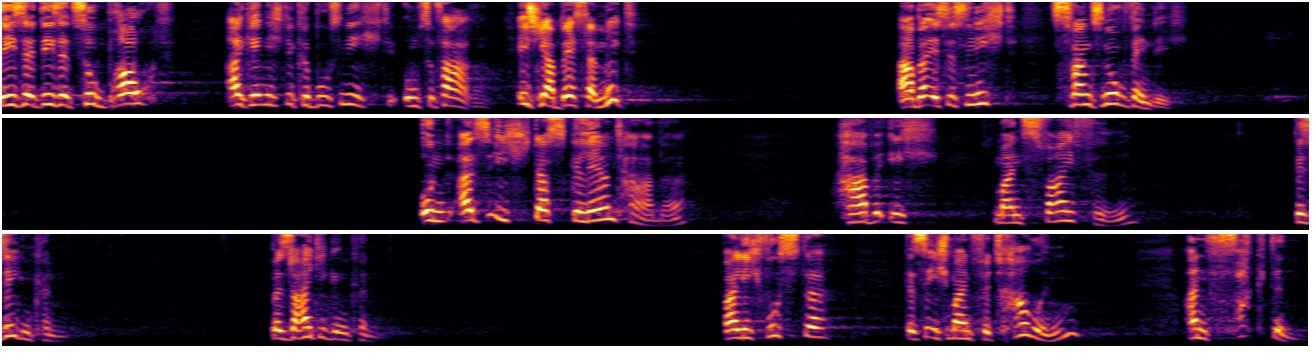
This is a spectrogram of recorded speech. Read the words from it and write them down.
Dieser, dieser Zug braucht eigentlich den Caboose nicht, um zu fahren. Ist ja besser mit. Aber es ist nicht zwangsnotwendig. Und als ich das gelernt habe, habe ich mein Zweifel besiegen können, beseitigen können. Weil ich wusste, dass ich mein Vertrauen an Fakten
